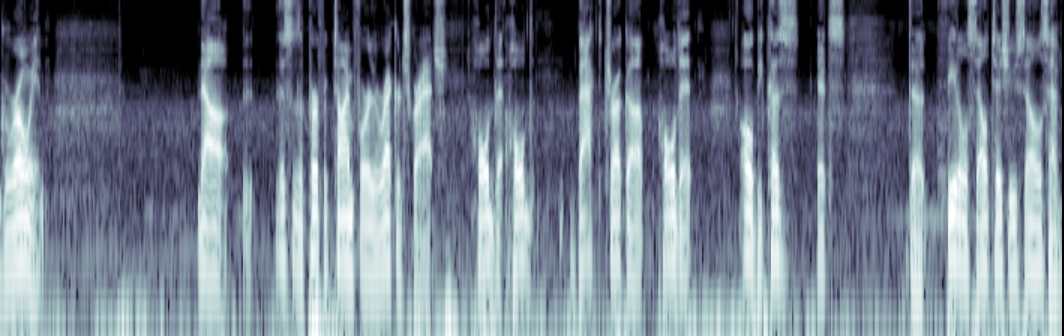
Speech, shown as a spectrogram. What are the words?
growing. Now, this is a perfect time for the record scratch. Hold it, hold, back the truck up, hold it. Oh, because it's the fetal cell tissue cells have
